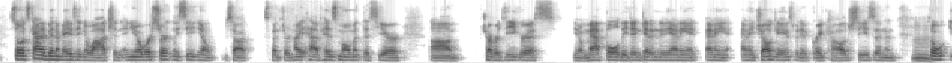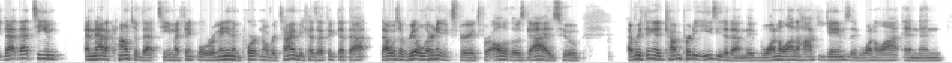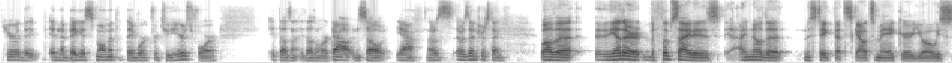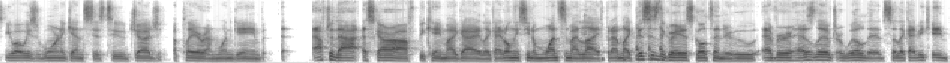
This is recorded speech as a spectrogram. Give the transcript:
So it's kind of been amazing to watch, and, and you know we're certainly seeing you know we saw Spencer Knight have his moment this year. Um, Trevor Zegras, you know Matt Boldy didn't get into the any any NHL games, but he had a great college season, and Mhm. so that that team and that account of that team, I think, will remain important over time because I think that that that was a real learning experience for all of those guys who everything had come pretty easy to them. They've won a lot of hockey games, they'd won a lot, and then here they in the biggest moment that they've worked for two years for, it doesn't it doesn't work out. And so yeah, that was it was interesting. well the the other the flip side is i know the mistake that scouts make or you always you always warn against is to judge a player on one game but after that askarov became my guy like i'd only seen him once in my life but i'm like this is the greatest goaltender who ever has lived or will live so like i became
